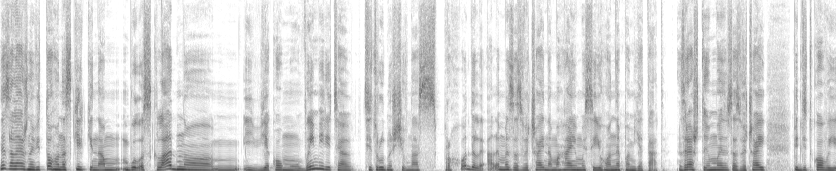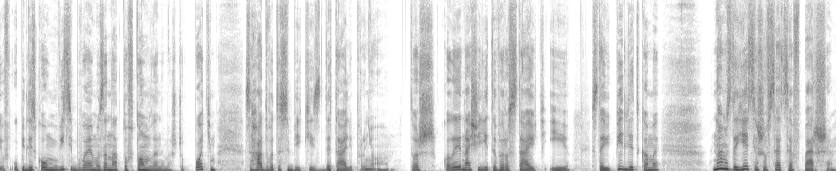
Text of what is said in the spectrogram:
Незалежно від того, наскільки нам було складно і в якому вимірі ця, ці труднощі в нас проходили, але ми зазвичай намагаємося його не пам'ятати. Зрештою, ми зазвичай підлітковий, у підлітковому віці буваємо занадто втомленими, щоб потім згадувати собі якісь деталі про нього. Тож, коли наші діти виростають і стають підлітками, нам здається, що все це вперше.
